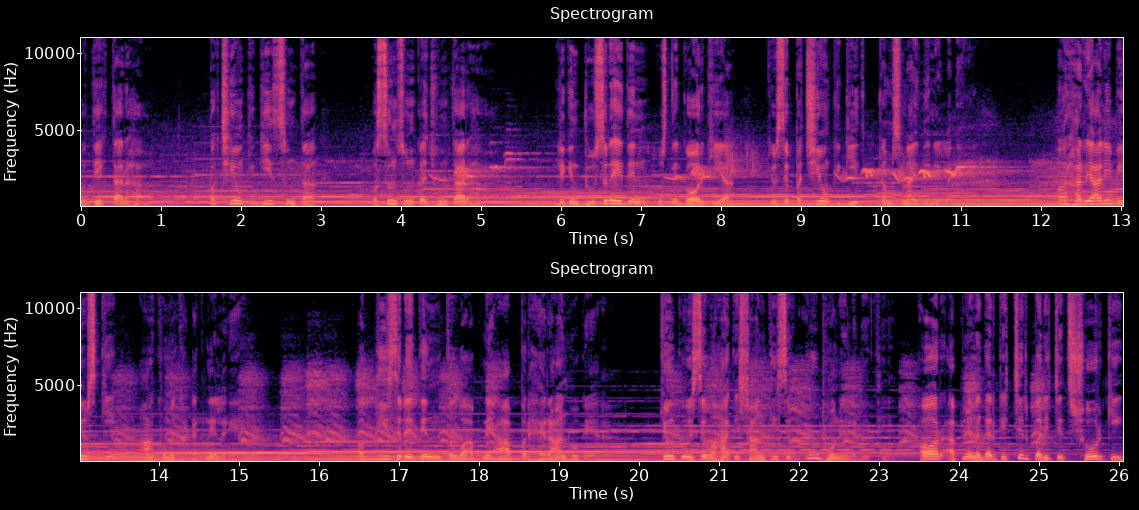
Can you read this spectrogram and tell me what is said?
को देखता रहा, पक्षियों की गीत सुनता और सुन सुन कर झूमता रहा। लेकिन दूसरे ही दिन उसने गौर किया कि उसे पक्षियों के गीत कम सुनाई देने लगे और हरियाली भी उसकी आँखों में खटकने लगे। और तीसरे दिन तो वह अपने आप पर हैरान हो गया। क्योंकि उसे वहाँ की शांति से ऊब होने लगी थी और अपने नगर के चिर परिचित शोर की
